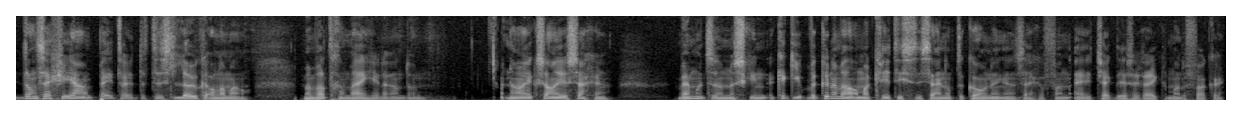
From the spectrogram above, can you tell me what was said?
dan zeg je, ja Peter, dat is leuk allemaal. Maar wat gaan wij hier eraan doen? Nou, ik zal je zeggen... Wij moeten misschien. Kijk, we kunnen wel allemaal kritisch zijn op de koning en zeggen van: hey, check deze rijke motherfucker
